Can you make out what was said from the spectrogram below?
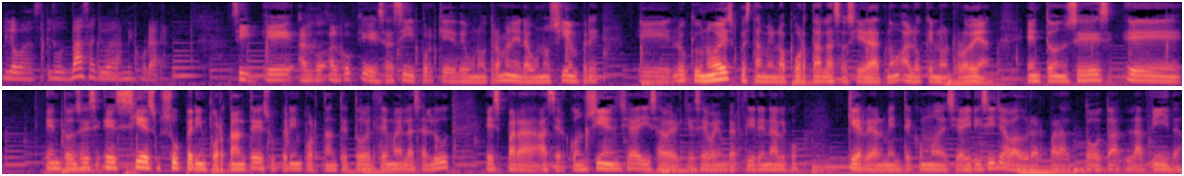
y los vas, a ayudar a mejorar. Sí, eh, algo, algo que es así, porque de una u otra manera uno siempre eh, lo que uno es, pues también lo aporta a la sociedad, ¿no? A lo que nos rodean. Entonces, eh, entonces es, sí es súper importante, es súper importante todo el tema de la salud, es para hacer conciencia y saber que se va a invertir en algo que realmente, como decía Irisilla, va a durar para toda la vida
